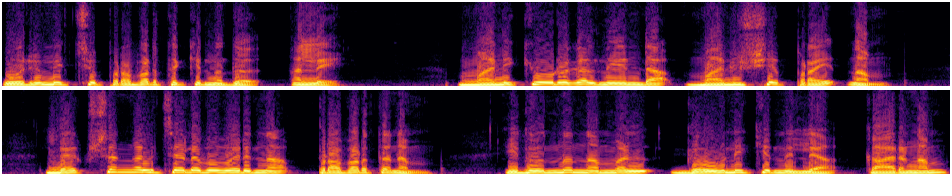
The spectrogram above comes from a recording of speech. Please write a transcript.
ഒരുമിച്ച് പ്രവർത്തിക്കുന്നത് അല്ലേ? മണിക്കൂറുകൾ നീണ്ട മനുഷ്യപ്രയത്നം ലക്ഷങ്ങൾ ചെലവ് വരുന്ന പ്രവർത്തനം ഇതൊന്നും നമ്മൾ ഗൗനിക്കുന്നില്ല. കാരണം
